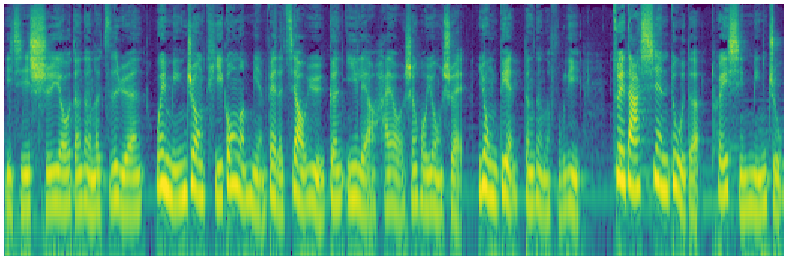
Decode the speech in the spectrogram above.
以及石油等等的资源，为民众提供了免费的教育跟医疗，还有生活用水、用电等等的福利，最大限度的推行民主，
